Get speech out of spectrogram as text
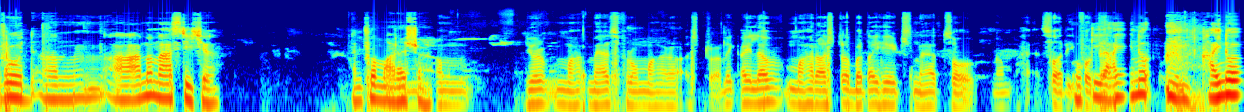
Bro, um, uh, I'm a math teacher. I'm from Um, Maharashtra. um, you're ma maths from Maharashtra. Like I love Maharashtra, but I hate math, so um, sorry for Okay, that. I know, I know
